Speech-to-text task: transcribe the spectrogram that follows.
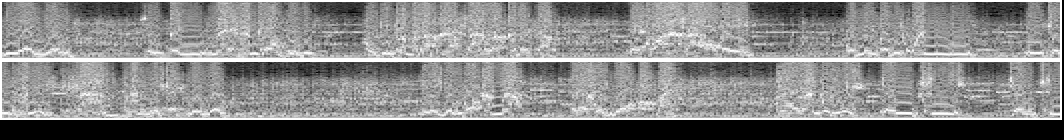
เยี่ยหยงซึ่งเป็นนายฐานรองผู้นี้ ก็จึงเข้ามารับอาสาว่าข้าพเจ้าจะขออาสาออกไปเองผมเองก็มีความยินดีจึงเกณฑ์ทหารให้สามพันให้แก่เยี่ยหยงเยี่ยหยงก็คำนับแล้วก็ยกออกไปภายหลังก็เรียกจงคีจงคี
